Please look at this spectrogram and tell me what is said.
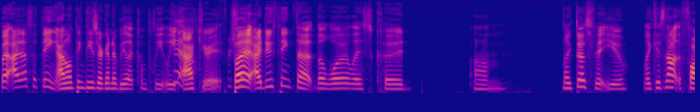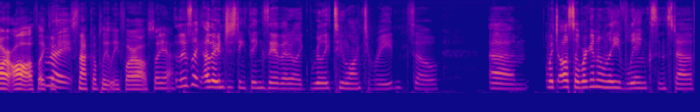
But I, that's the thing. I don't think these are going to be like completely Yeah, accurate. for But. I do think that the loyalist could um like does fit you. Like it's Mm. not far off. Like Right. it's, it's not completely far off. So yeah. There's like other interesting things there that are like really too long to read. So, um, which also we're gonna leave links and stuff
